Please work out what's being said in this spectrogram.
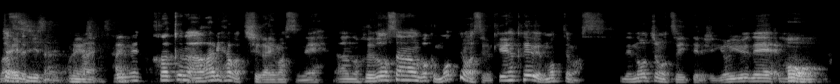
じゃあ SG さんお願いします。はい全然価格の上がり幅違いますね。あの不動産は僕持ってますよ。900平米持ってます。で、農地もついてるし、余裕でもほう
